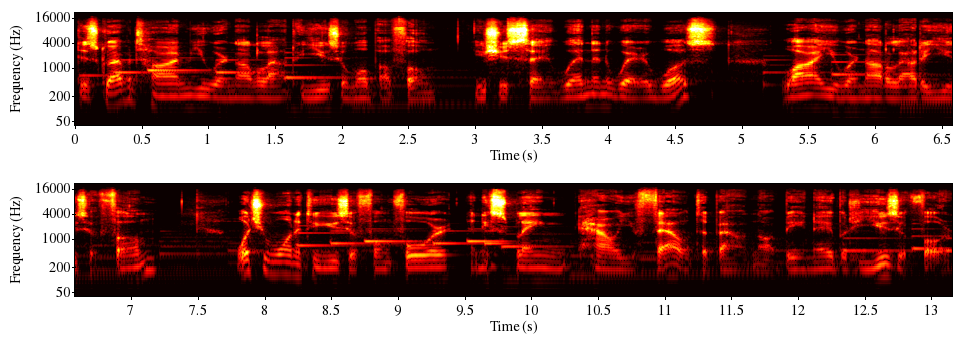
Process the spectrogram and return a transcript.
Describe a time you were not allowed to use your mobile phone. You should say when and where it was, why you were not allowed to use your phone, what you wanted to use your phone for, and explain how you felt about not being able to use your phone.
